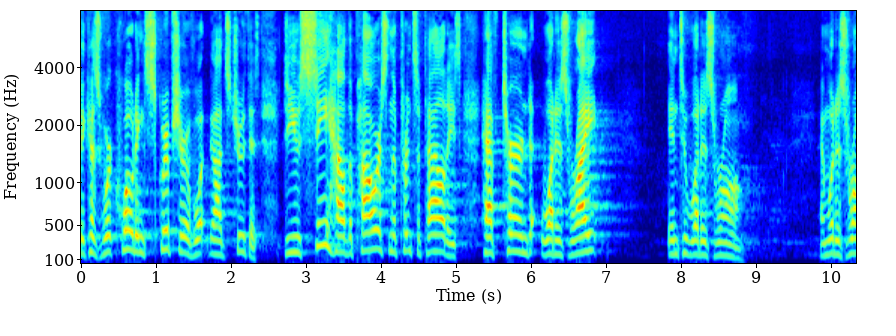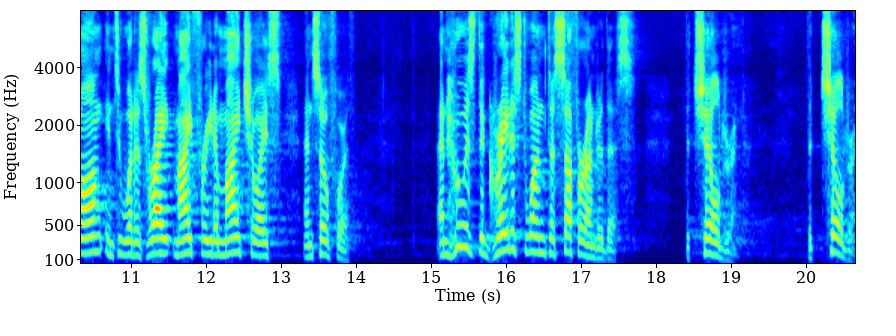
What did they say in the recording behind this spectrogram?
Because we're quoting scripture of what God's truth is. Do you see how the powers and the principalities have turned what is right into what is wrong? And what is wrong into what is right, my freedom, my choice, and so forth. And who is the greatest one to suffer under this? The children. The children.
